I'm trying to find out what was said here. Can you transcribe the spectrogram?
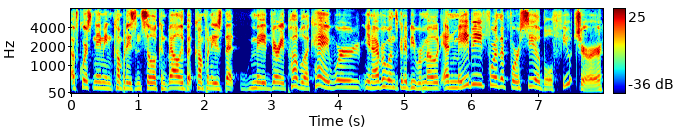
of course naming companies in Silicon Valley, but companies that made very public, hey, we're, you know, everyone's going to be remote and maybe for the foreseeable future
